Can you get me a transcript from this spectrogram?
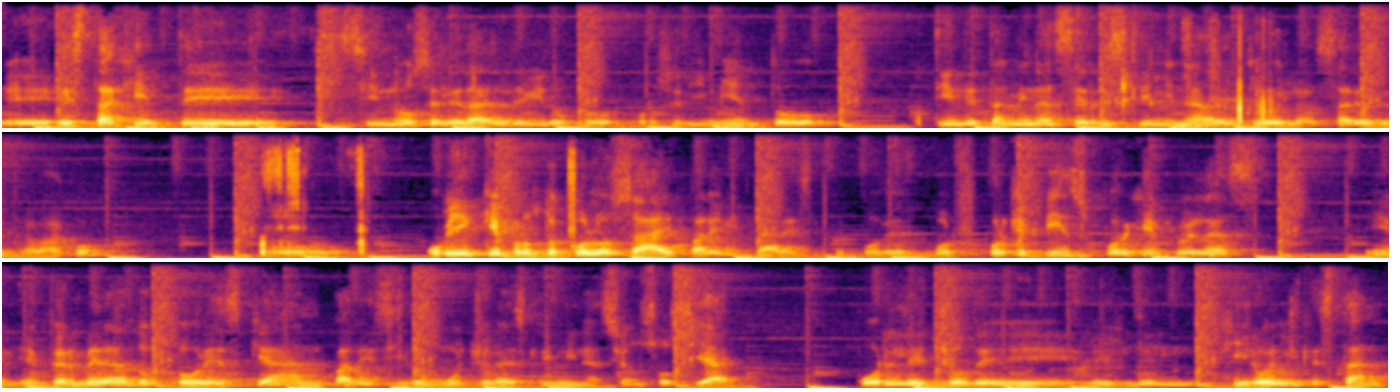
Eh, esta gente, si no se le da el debido procedimiento, tiende también a ser discriminada dentro de las áreas de trabajo. O, o bien, ¿qué protocolos hay para evitar ese tipo de... Porque pienso, por ejemplo, en las enfermeras, doctores que han padecido mucho la discriminación social por el hecho del giro en el que están,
